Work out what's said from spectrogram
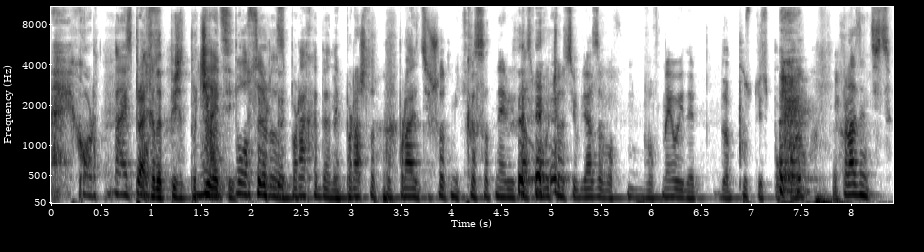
е, хората най Спряха да пишат почиваци. Най-после разбраха да не пращат по празници, защото ми късат нервите. Аз обичам си вляза в, в мейл и да, да пусто и спокойно. Празници са.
